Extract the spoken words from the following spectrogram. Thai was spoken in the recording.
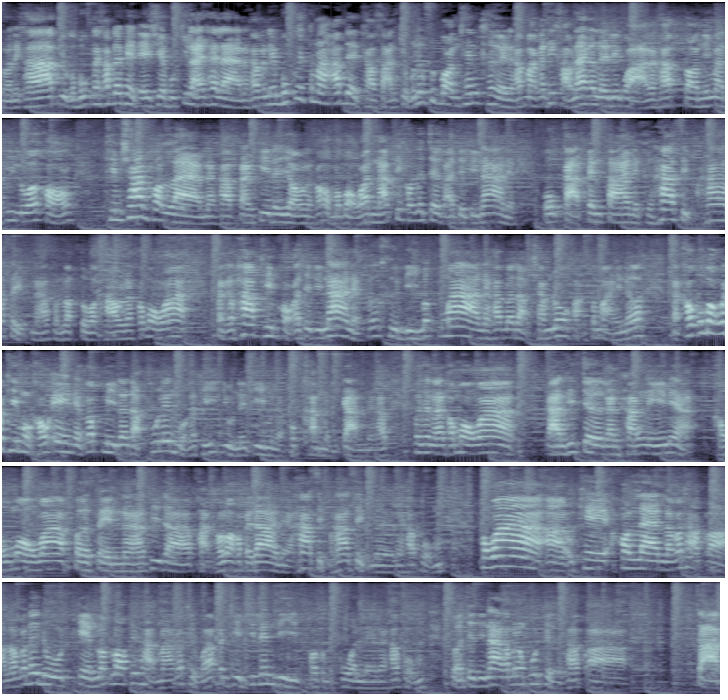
สวัสดีครับ อยู่กับบุ๊กนะครับในเพจเอเชียบุ๊กกี้ไลท์ไทยแลนด์นะครับวันนี้บุ๊กก็จะมาอัปเดตข่าวสารเกี่ยวกับเรื่องฟุตบอลเช่นเคยนะครับมากันที่ข่าวแรกกันเลยดีกว่านะครับตอนนี้มาที่รั้วของ ทีมชาติฮอลแลนด์นะครับแฟรงกี้เดยองเนี่ยเขาออกมาบอกว่านัดที่เขาจะเจอกับอาร์เจนตินาเนี่ยโอกาสเป็นตายเนี่ยคือ 50-50 นะครับสำหรับตัวเขานะเขาบอกว่าศักยภาพทีมของอาร์เจนตินาเนี่ยก็คือดีมากๆนะครับระดับแชมป์โลกสามสมัยเนอะแต่เขาก็มองว่าทีมของเขาเองเนี่ยก็มีระดับผู้เล่นหัวกะทิอยู่ในทีมเนี่ยครบครันเหมือนกันนะครับเพราะฉะนั้นเขามองว่าการที่เจอกันครั้งนี้เนี่ยเขามองว่าเปอร์เซ็นต์นะฮะที่จะผ่านเข้ารอบเข้าไปได้เนี่ยห้าสิบห้าสิบเลยนะครับผมเพราะว่าอ่าโอเคฮอลแลนด์เราก็ทำอ่าเราก็ได้ดูเกมรอบๆที่ผ่านมาก็ถือว่าว่าเป็นทีมที่เล่นดีพอสมควรเลยนะครับผมส่วนอาร์เจนตินาก็ไม่ต้องพูดถึงครับจาก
